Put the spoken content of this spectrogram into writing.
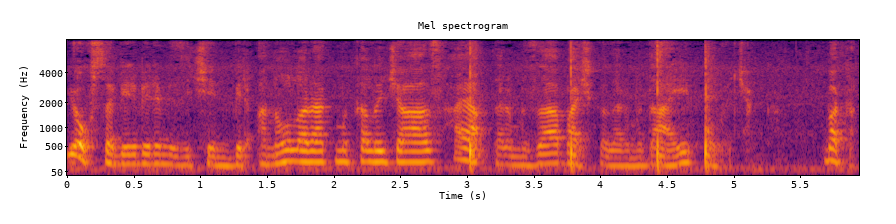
Yoksa birbirimiz için bir ana olarak mı kalacağız? Hayatlarımıza başkaları mı dahil olacak? Bakalım.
